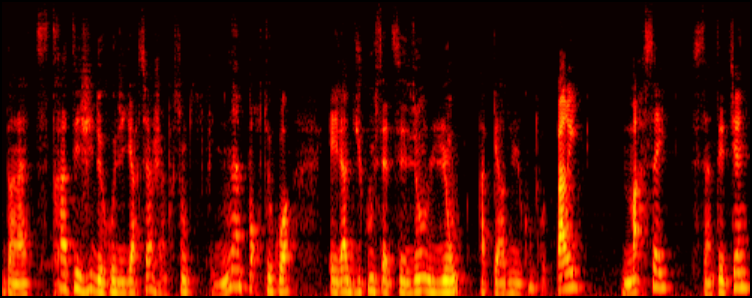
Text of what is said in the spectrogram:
dans la stratégie de Rudy Garcia. J'ai l'impression qu'il fait n'importe quoi. Et là, du coup, cette saison, Lyon a perdu contre Paris, Marseille, Saint-Etienne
